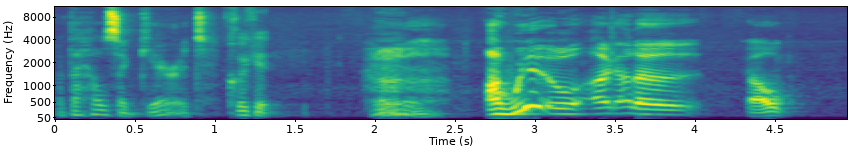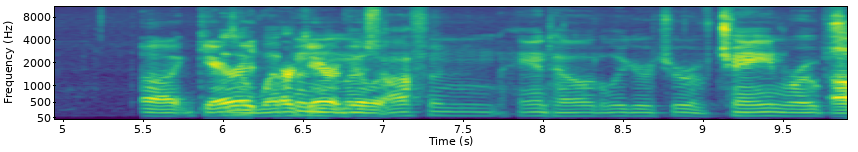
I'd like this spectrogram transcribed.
What the hell's a garrote? Click it. I will. I gotta. Oh, uh, Is a garrote or weapon garrotte most often handheld ligature of chain, rope, scarf,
